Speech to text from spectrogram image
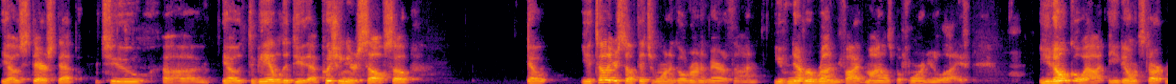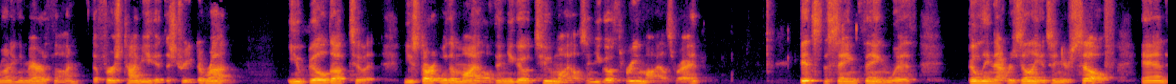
you know, stair step to uh, you know to be able to do that, pushing yourself. So, you know, you tell yourself that you want to go run a marathon. You've never run five miles before in your life you don't go out and you don't start running a marathon the first time you hit the street to run. You build up to it. You start with a mile, then you go two miles, and you go three miles, right? It's the same thing with building that resilience in yourself and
